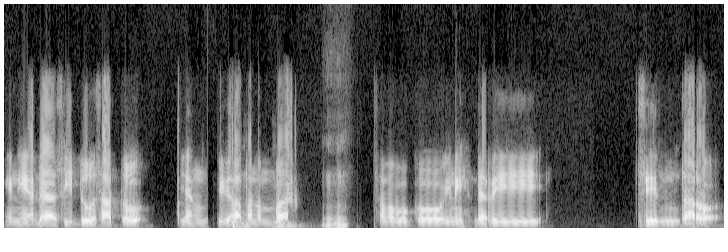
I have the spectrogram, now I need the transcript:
ini ada sidu satu yang 38 lembar Hmm. sama buku ini dari Sintaro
